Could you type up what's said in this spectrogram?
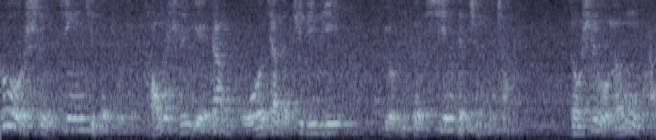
弱势经济的主织，同时也让国家的 GDP 有一个新的成长。总是我们募款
